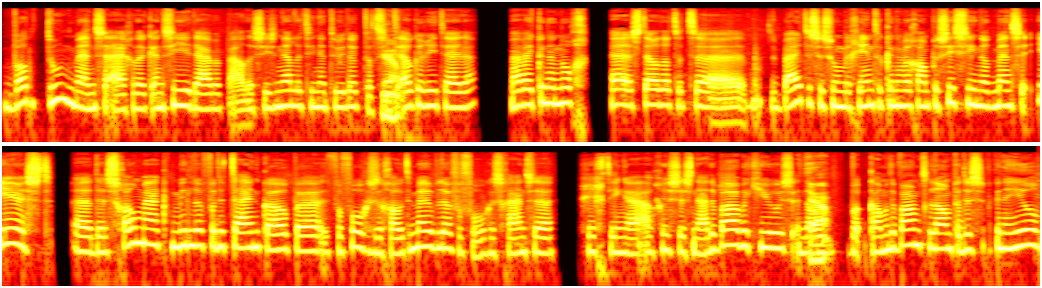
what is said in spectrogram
Wat doen mensen eigenlijk? En zie je daar bepaalde seasonality natuurlijk. Dat ziet ja. elke retailer. Maar wij kunnen nog, stel dat het uh, de buitenseizoen begint, dan kunnen we gewoon precies zien dat mensen eerst de schoonmaakmiddelen voor de tuin kopen. Vervolgens de grote meubelen. Vervolgens gaan ze richting augustus naar de barbecues. En dan komen de warmtelampen. Dus we kunnen heel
